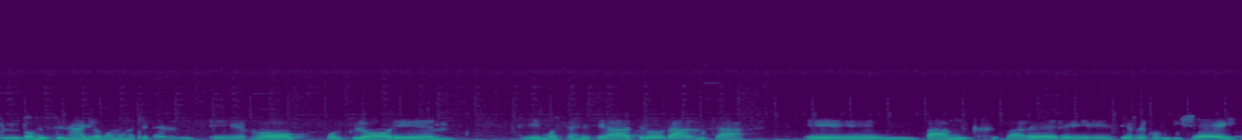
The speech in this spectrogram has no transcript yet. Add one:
con dos escenarios, vamos a tener eh, rock, folclore, eh, muestras de teatro, danza, eh, punk, va a haber cierre con DJ.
